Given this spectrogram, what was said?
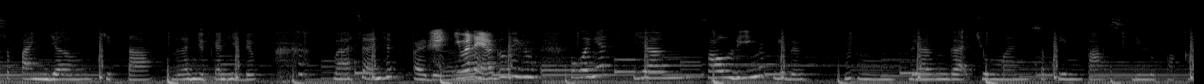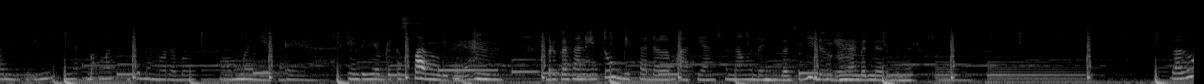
sepanjang kita melanjutkan hidup bahasanya Aduh. gimana ya aku bingung pokoknya yang selalu diingat gitu Mm-mm, yang nggak cuman sepintas dilupakan gitu ini ingat banget itu memorable moment ya kan Iya, intinya berkesan gitu ya. Mm. berkesan itu bisa dalam artian senang dan juga sedih dong ya Mm-mm, Bener-bener. Oke. Lalu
